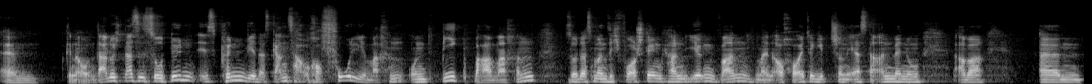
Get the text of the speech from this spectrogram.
ähm, genau. Und dadurch, dass es so dünn ist, können wir das Ganze auch auf Folie machen und biegbar machen, so dass man sich vorstellen kann, irgendwann, ich meine, auch heute gibt es schon erste Anwendungen, aber ähm,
